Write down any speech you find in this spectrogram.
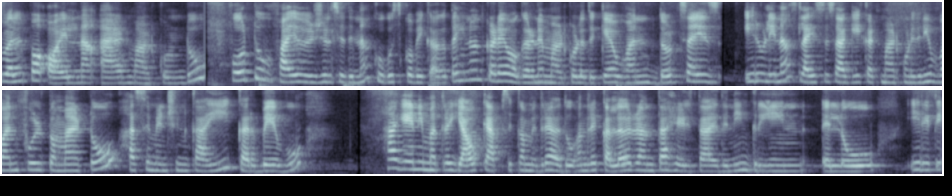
ಸ್ವಲ್ಪ ಆಯಿಲ್ನ ಆ್ಯಡ್ ಮಾಡಿಕೊಂಡು ಫೋರ್ ಟು ಫೈವ್ ವಿಷಲ್ಸ್ ಇದನ್ನು ಕುಗಿಸ್ಕೋಬೇಕಾಗುತ್ತೆ ಇನ್ನೊಂದು ಕಡೆ ಒಗ್ಗರಣೆ ಮಾಡ್ಕೊಳ್ಳೋದಕ್ಕೆ ಒಂದು ದೊಡ್ಡ ಸೈಜ್ ಈರುಳ್ಳಿನ ಸ್ಲೈಸಸ್ ಆಗಿ ಕಟ್ ಮಾಡ್ಕೊಂಡಿದೀನಿ. ಒನ್ ಫುಲ್ ಟೊಮ್ಯಾಟೊ ಹಸಿಮೆಣಸಿನ್ಕಾಯಿ, ಕರಿಬೇವು. ಹಾಗೆ ನಿಮ್ಮ ಹತ್ರ ಯಾವ ಕ್ಯಾಪ್ಸಿಕಮ್ ಇದ್ದರೆ ಅದು. ಅಂದರೆ ಕಲರ್ ಅಂತ ಹೇಳ್ತಾ ಇದ್ದೀನಿ ಗ್ರೀನ್ ಎಲ್ಲೋ ಈ ರೀತಿ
